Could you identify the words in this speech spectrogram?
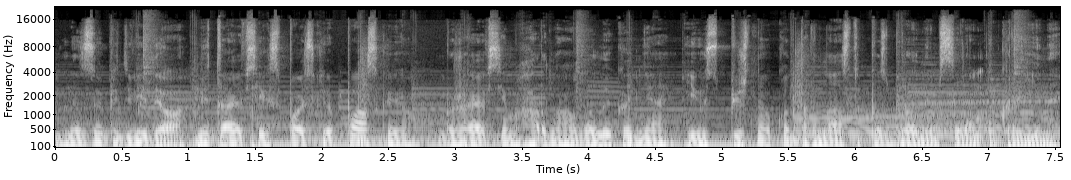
внизу під відео. Вітаю всіх з польською Паскою. Бажаю всім гарного Великодня і успішного контрнаступу Збройним силам України.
